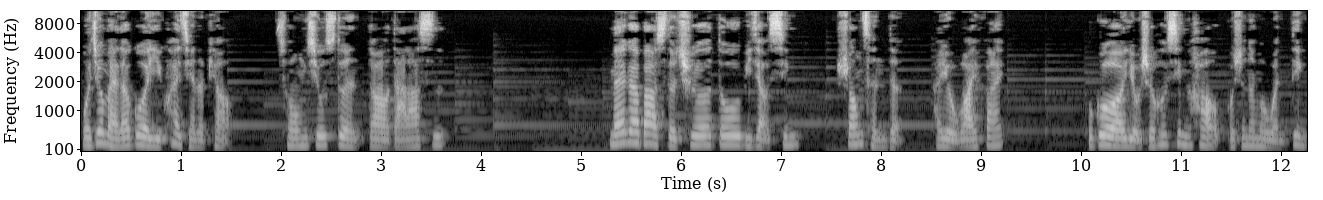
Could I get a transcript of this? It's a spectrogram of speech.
我就买到过一块钱的票，从休斯顿到达拉斯。Megabus 的车都比较新，双层的，还有 WiFi，不过有时候信号不是那么稳定。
